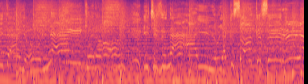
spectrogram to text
少し頼りないけど一途な愛を約束するよ。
